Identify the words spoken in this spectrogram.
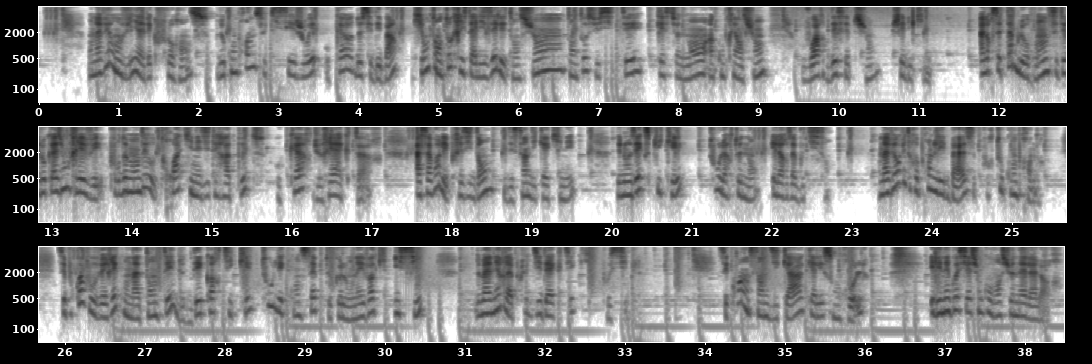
on avait envie avec Florence de comprendre ce qui s'est joué au cœur de ces débats qui ont tantôt cristallisé les tensions, tantôt suscité questionnements, incompréhension, voire déception chez les kinés. Alors cette table ronde, c'était l'occasion rêvée pour demander aux trois kinésithérapeutes au cœur du réacteur, à savoir les présidents des syndicats kinés, de nous expliquer tous leurs tenants et leurs aboutissants. On avait envie de reprendre les bases pour tout comprendre. C'est pourquoi vous verrez qu'on a tenté de décortiquer tous les concepts que l'on évoque ici de manière la plus didactique possible. C'est quoi un syndicat? Quel est son rôle? Et les négociations conventionnelles alors?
